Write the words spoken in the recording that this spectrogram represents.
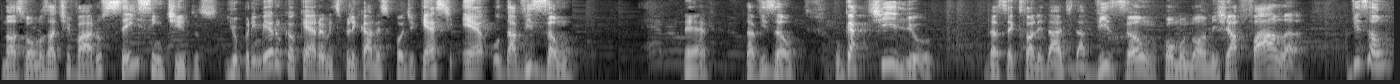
nós vamos ativar os seis sentidos. E o primeiro que eu quero explicar nesse podcast é o da visão, né? Da visão. O gatilho da sexualidade da visão, como o nome já fala, visão,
